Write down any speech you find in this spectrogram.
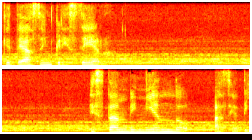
que te hacen crecer están viniendo hacia ti.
